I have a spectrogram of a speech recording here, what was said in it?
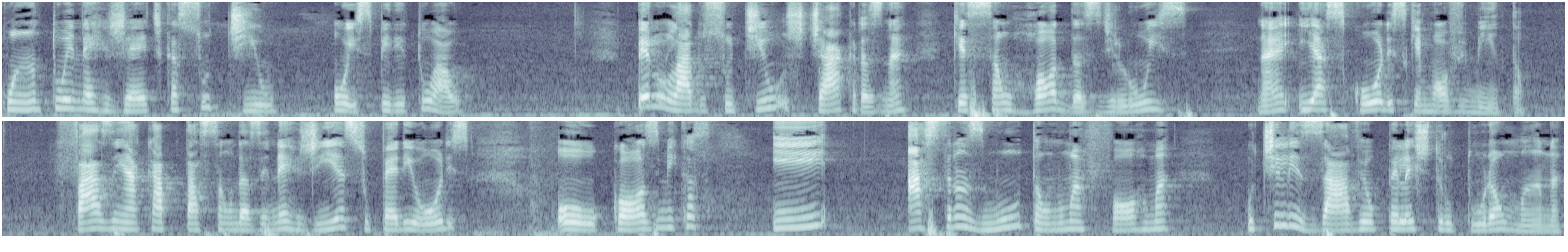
quanto energética sutil ou espiritual. Pelo lado sutil, os chakras, né, que são rodas de luz, né, e as cores que movimentam fazem a captação das energias superiores ou cósmicas e as transmutam numa forma utilizável pela estrutura humana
